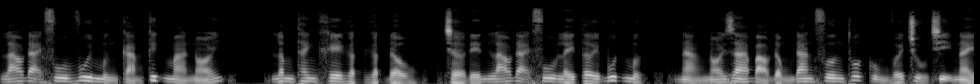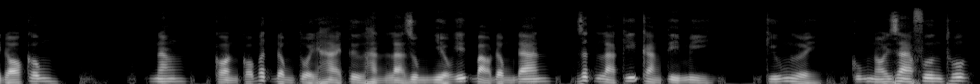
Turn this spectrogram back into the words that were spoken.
Lão đại phu vui mừng cảm kích mà nói, lâm thanh khê gật gật đầu, chờ đến lão đại phu lấy tơi bút mực, nàng nói ra bảo đồng đan phương thuốc cùng với chủ trị này đó công. Năng, còn có bất đồng tuổi hài tử hẳn là dùng nhiều ít bảo đồng đan, rất là kỹ càng tỉ mỉ. Cứu người, cũng nói ra phương thuốc,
